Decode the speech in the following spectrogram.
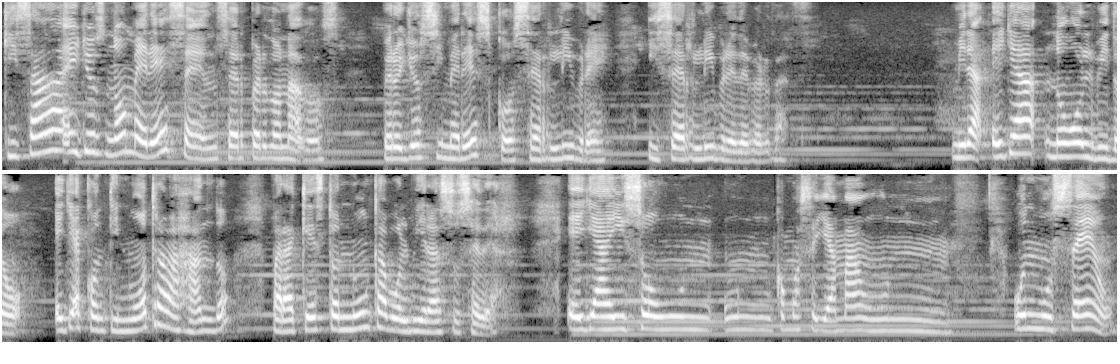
quizá ellos no merecen ser perdonados, pero yo sí merezco ser libre y ser libre de verdad. Mira, ella no olvidó, ella continuó trabajando para que esto nunca volviera a suceder. Ella hizo un, ¿cómo se llama? Un, un museo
